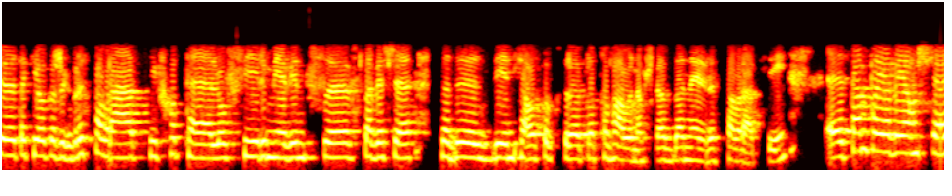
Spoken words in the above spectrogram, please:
e, taki ołtarzyk w restauracji, w hotelu, w firmie, więc wstawia się wtedy zdjęcia osób, które pracowały na przykład w danej restauracji. Tam pojawiają się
